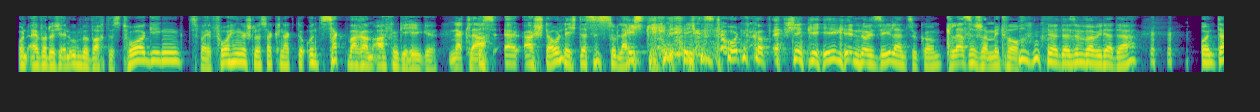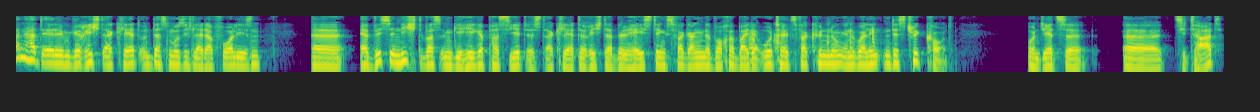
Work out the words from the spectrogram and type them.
und einfach durch ein unbewachtes Tor ging, zwei Vorhängeschlösser knackte und zack war er im Affengehege. Na klar. Ist er erstaunlich, dass es so leicht geht, ins Totenkopfäffchen-Gehege in Neuseeland zu kommen. Klassischer Mittwoch. Ja, da sind wir wieder da. Und dann hat er dem Gericht erklärt, und das muss ich leider vorlesen, äh, er wisse nicht, was im Gehege passiert ist, erklärte Richter Bill Hastings vergangene Woche bei der Urteilsverkündung in Wellington District Court. Und jetzt, äh, äh, Zitat,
